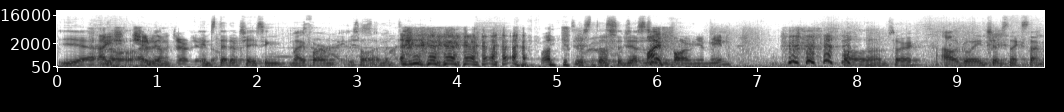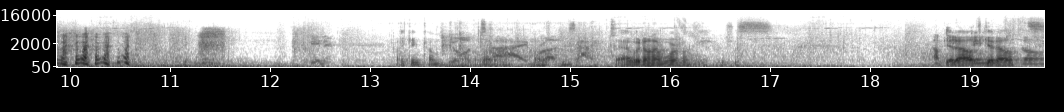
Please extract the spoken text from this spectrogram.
Yeah, I no, should've done it earlier, though. instead of chasing my farm is all I meant. what? Just a suggestion. My farm, you mean? Oh, I'm sorry. I'll go ancients next time. I can come. Your time runs out. Yeah, we don't have warlock. This is. I'm Get out, get out. so-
